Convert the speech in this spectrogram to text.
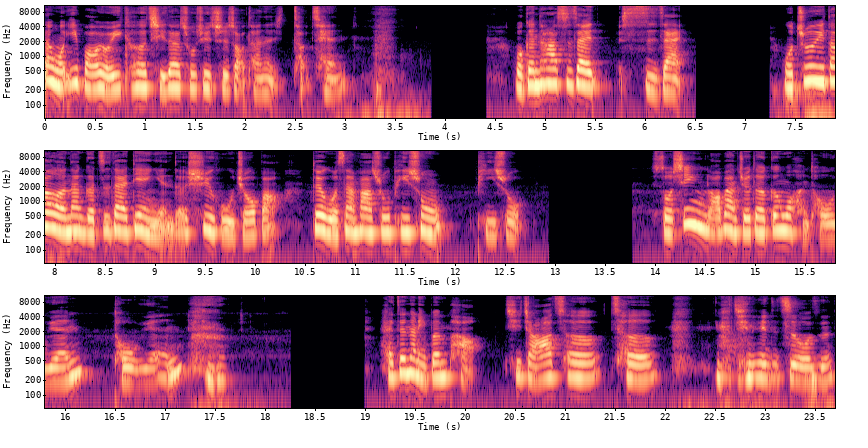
但我一保有一颗期待出去吃早餐的早餐。我跟他是在死在。我注意到了那个自带电眼的旭湖酒保对我散发出批数批数。所幸老板觉得跟我很投缘，投缘，还在那里奔跑，骑脚踏车车，今天一直吃螺丝，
